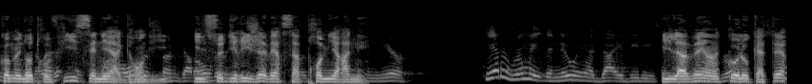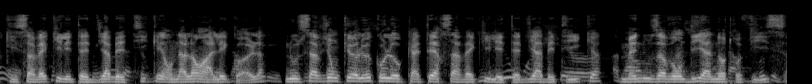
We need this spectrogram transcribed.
comme notre fils aîné a grandi, il se dirigeait vers sa première année. Il avait un colocataire qui savait qu'il était diabétique et en allant à l'école, nous savions que le colocataire savait qu'il était diabétique, mais nous avons dit à notre fils,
